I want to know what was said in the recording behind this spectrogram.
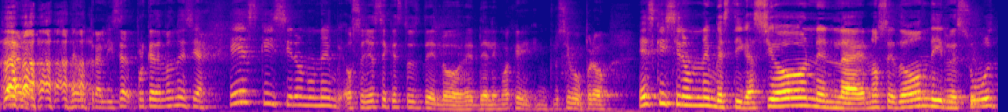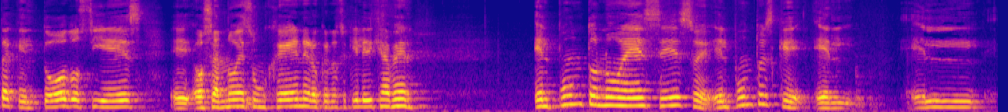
claro, neutralizar, porque además me decía, es que hicieron una, o sea, ya sé que esto es de lo del lenguaje inclusivo, pero es que hicieron una investigación en la no sé dónde y resulta que el todo sí es, eh, o sea, no es un género, que no sé qué, y le dije, a ver, el punto no es eso, el punto es que el, el,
